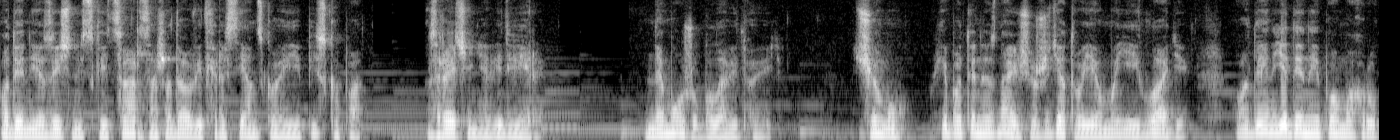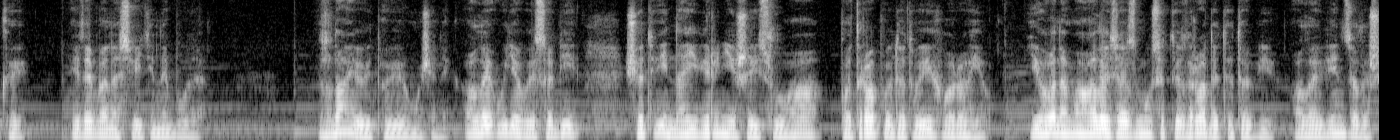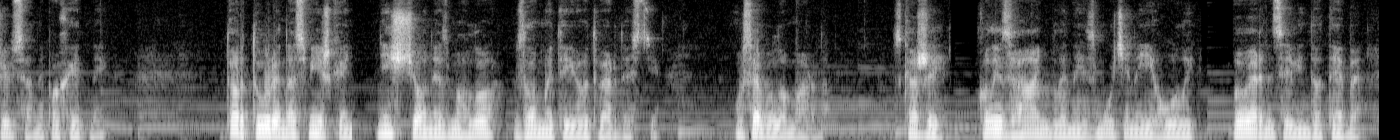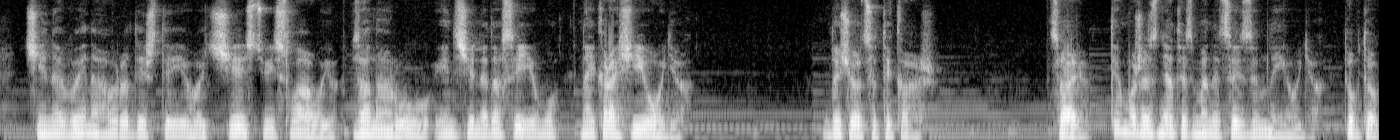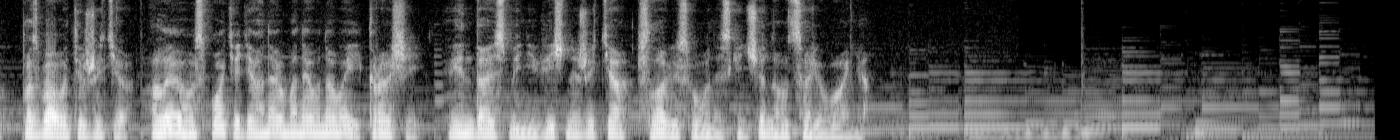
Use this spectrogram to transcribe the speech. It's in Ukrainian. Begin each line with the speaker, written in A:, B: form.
A: Один язичницький цар зажадав від християнського єпіскопа зречення від віри. Не можу, була відповідь. Чому? Хіба ти не знаєш, що життя твоє в моїй владі? Один єдиний помах руки, і тебе на світі не буде. Знаю, відповів мученик, але уяви собі, що твій найвірніший слуга потрапив до твоїх ворогів. Його намагалися змусити зрадити тобі, але він залишився непохитний. Тортури, насмішки, ніщо не змогло зламити його твердості. Усе було марно. Скажи, коли зганьблений, змучений і голий, повернеться він до тебе, чи не винагородиш ти його честю і славою за наругу, і чи не даси йому найкращий одяг? До чого це ти кажеш? Царю, ти можеш зняти з мене цей земний одяг, тобто позбавити життя, але Господь одягне в мене в новий, кращий. Він дасть мені вічне життя в славі свого нескінченного царювання.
